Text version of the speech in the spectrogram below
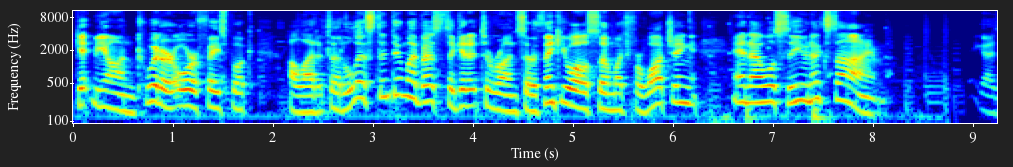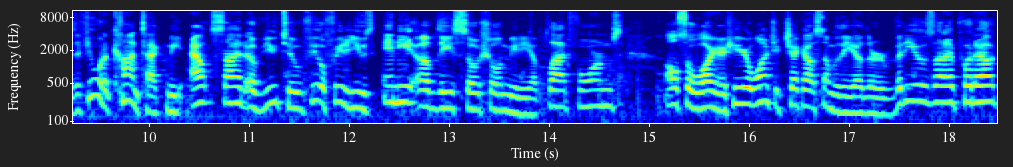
get me on Twitter or Facebook. I'll add it to the list and do my best to get it to run. So thank you all so much for watching, and I will see you next time. Hey guys, if you want to contact me outside of YouTube, feel free to use any of these social media platforms. Also, while you're here, why don't you check out some of the other videos that I put out,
